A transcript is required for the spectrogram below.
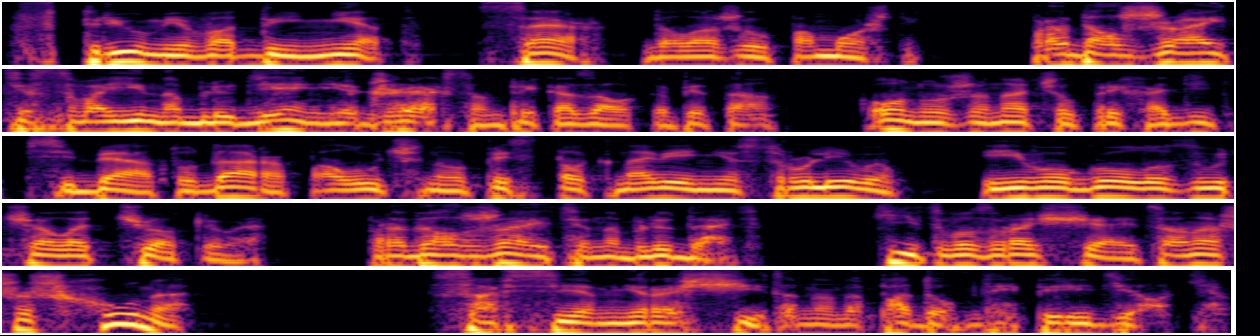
«В трюме воды нет, сэр», — доложил помощник. «Продолжайте свои наблюдения, Джексон», — приказал капитан. Он уже начал приходить в себя от удара, полученного при столкновении с рулевым, и его голос звучал отчетливо. «Продолжайте наблюдать. Кит возвращается, а наша шхуна совсем не рассчитана на подобные переделки».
